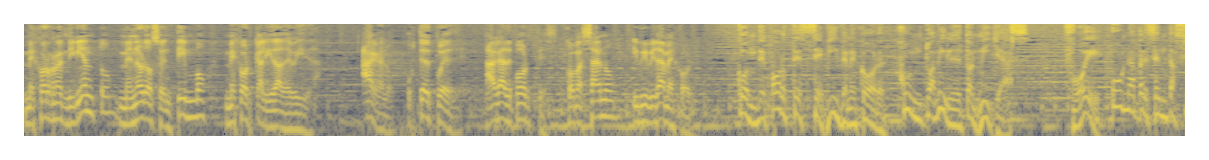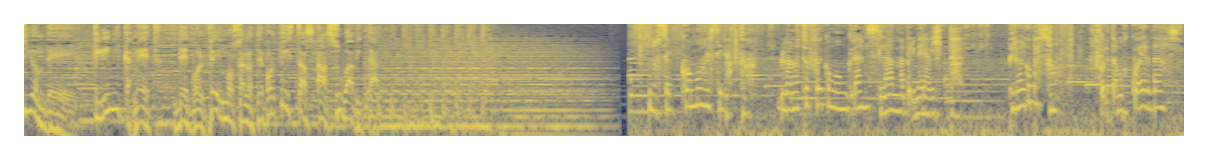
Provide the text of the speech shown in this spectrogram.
Mejor rendimiento, menor ausentismo, mejor calidad de vida. Hágalo, usted puede. Haga deportes, coma sano y vivirá mejor. Con deportes se vive mejor, junto a Milton Millas. Fue una presentación de Clínica Med. Devolvemos a los deportistas a su hábitat. No sé cómo decir esto. Lo nuestro fue como un gran slam a primera vista. Pero algo pasó. Cortamos cuerdas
